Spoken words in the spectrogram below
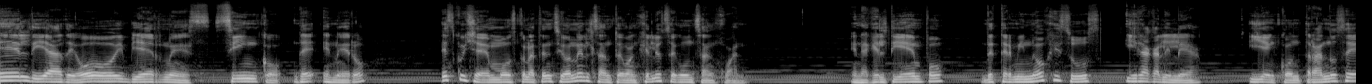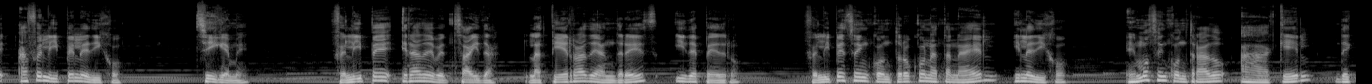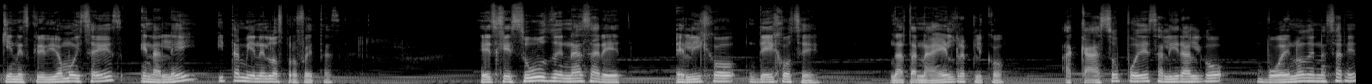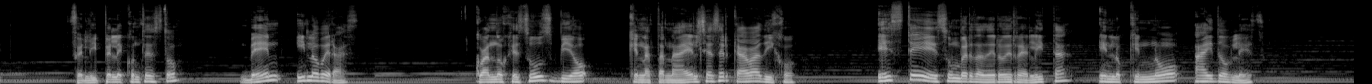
El día de hoy, viernes 5 de enero, escuchemos con atención el Santo Evangelio según San Juan. En aquel tiempo, determinó Jesús ir a Galilea, y encontrándose a Felipe le dijo, Sígueme. Felipe era de Bethsaida, la tierra de Andrés y de Pedro. Felipe se encontró con Natanael y le dijo, Hemos encontrado a aquel de quien escribió Moisés en la ley y también en los profetas. Es Jesús de Nazaret, el hijo de José. Natanael replicó, ¿acaso puede salir algo bueno de Nazaret? Felipe le contestó, ven y lo verás. Cuando Jesús vio que Natanael se acercaba, dijo, Este es un verdadero israelita en lo que no hay doblez.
